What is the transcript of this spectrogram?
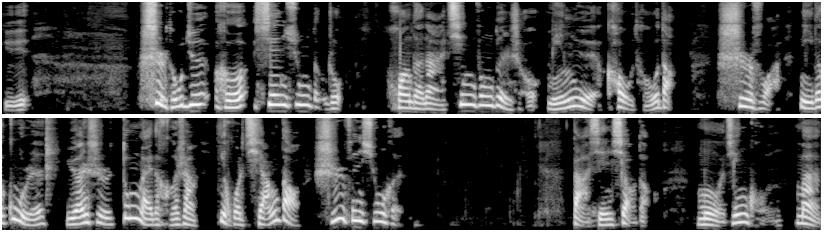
与侍头君和仙兄等众，慌得那清风顿首，明月叩头道：“师傅啊，你的故人原是东来的和尚，一伙强盗，十分凶狠。”大仙笑道：“莫惊恐，慢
